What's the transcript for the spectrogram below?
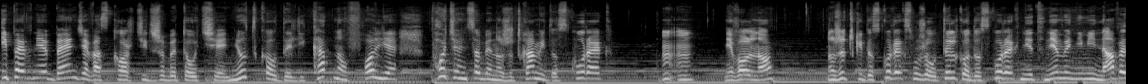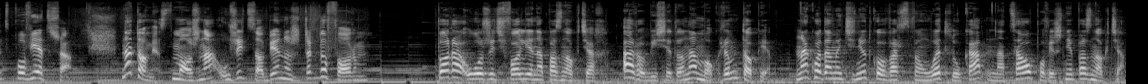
I pewnie będzie Was korcić, żeby tą cieniutką, delikatną folię pociąć sobie nożyczkami do skórek. Mm-mm, nie wolno. Nożyczki do skórek służą tylko do skórek, nie tniemy nimi nawet powietrza. Natomiast można użyć sobie nożyczek do form. Pora ułożyć folię na paznokciach, a robi się to na mokrym topie. Nakładamy cieniutką warstwę wet looka na całą powierzchnię paznokcia.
